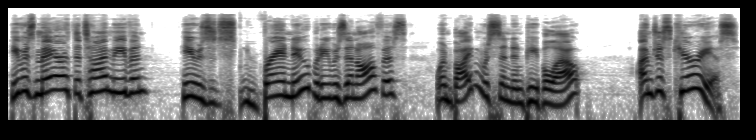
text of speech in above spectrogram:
He was mayor at the time, even. He was brand new, but he was in office when Biden was sending people out. I'm just curious.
